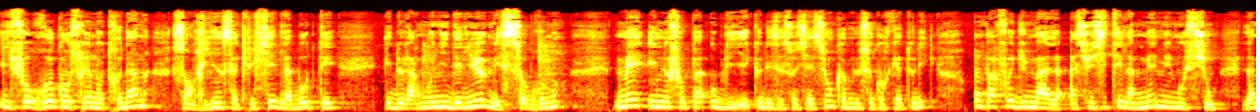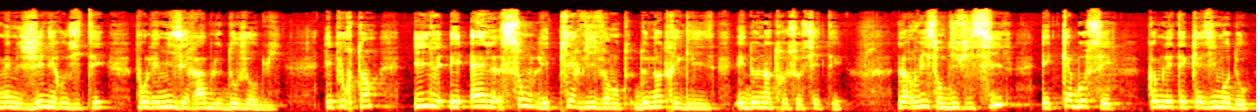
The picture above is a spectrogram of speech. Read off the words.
Il faut reconstruire Notre-Dame sans rien sacrifier de la beauté et de l'harmonie des lieux mais sobrement. Mais il ne faut pas oublier que des associations comme le Secours catholique ont parfois du mal à susciter la même émotion, la même générosité pour les misérables d'aujourd'hui. Et pourtant, ils et elles sont les pierres vivantes de notre Église et de notre société. Leurs vies sont difficiles et cabossées, comme l'était Quasimodo,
